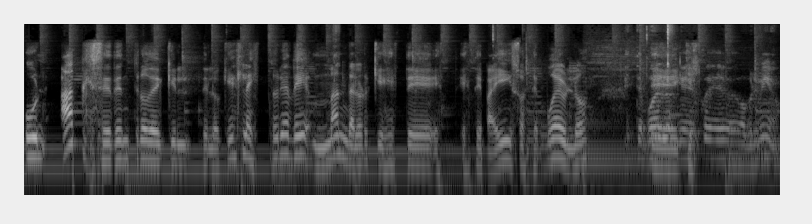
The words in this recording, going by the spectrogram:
un ápice dentro de, de, lo que es la historia de Mandalor, que es este, este país o este pueblo. Este pueblo eh, que, fue oprimido.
